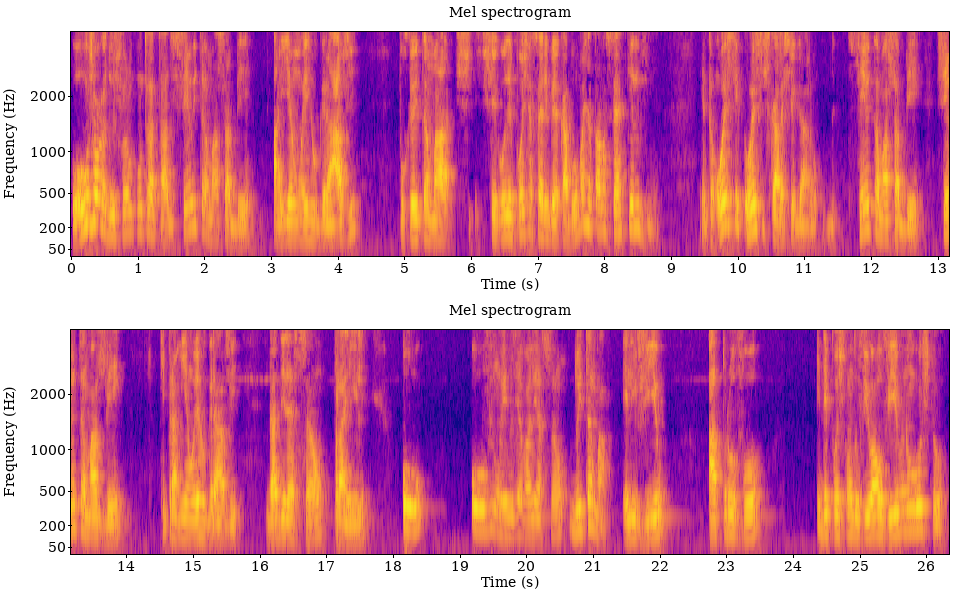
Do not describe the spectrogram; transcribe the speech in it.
ou os jogadores foram contratados sem o Itamar saber, aí é um erro grave, porque o Itamar chegou depois que a Série B acabou, mas já estava certo que ele vinha. Então, ou, esse, ou esses caras chegaram sem o Itamar saber, sem o Itamar ver, que para mim é um erro grave da direção para ele, ou houve um erro de avaliação do Itamar. Ele viu, aprovou e depois, quando viu ao vivo, não gostou.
